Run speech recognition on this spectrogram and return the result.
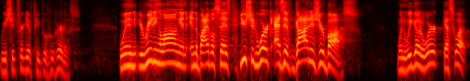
We should forgive people who hurt us. When you're reading along and, and the Bible says you should work as if God is your boss when we go to work, guess what?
